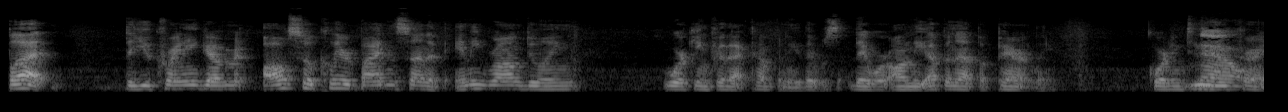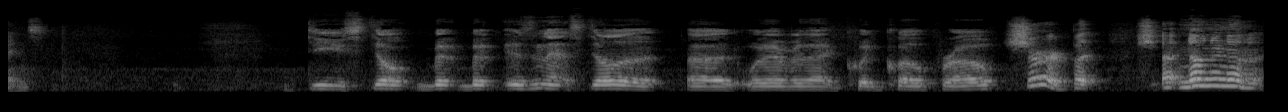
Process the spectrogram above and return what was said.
but the Ukrainian government also cleared Biden's son of any wrongdoing working for that company. There was they were on the up and up apparently, according to Now- the Ukrainians. Do you still? But but isn't that still a, a whatever that quid quo pro? Sure, but sh- uh, no, no, no, no.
